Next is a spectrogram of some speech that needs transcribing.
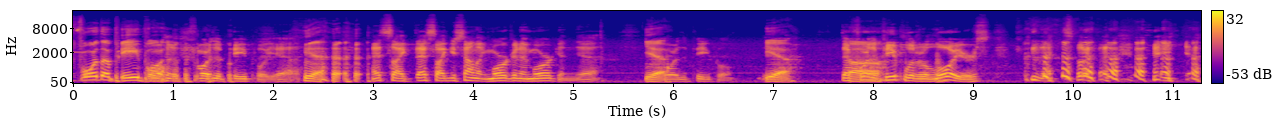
For the people. for, the, for the people, yeah. yeah. That's like that's like you sound like Morgan and Morgan, yeah. Yeah. For the people. Yeah. They're for Uh, the people that are lawyers. That's what- yeah.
